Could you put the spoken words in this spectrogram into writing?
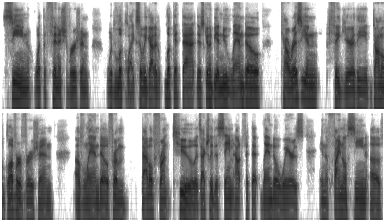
seen what the finished version would look like. So we got to look at that. There's going to be a new Lando Calrissian figure, the Donald Glover version of Lando from Battlefront 2. It's actually the same outfit that Lando wears in the final scene of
